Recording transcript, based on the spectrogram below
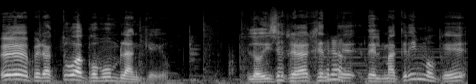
eh, pero actúa como un blanqueo. Lo dice en general gente Pero- del macrismo que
